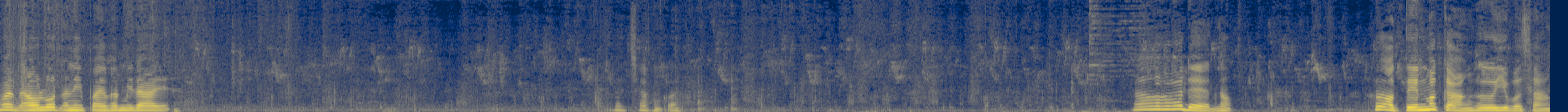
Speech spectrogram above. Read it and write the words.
ว่าเอารถอันนี้ไปพันไม่ได้ไปช่างก่อนอาแดดเนาะเธอเอาเต็นท์มากางเธออยู่บ่สัง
